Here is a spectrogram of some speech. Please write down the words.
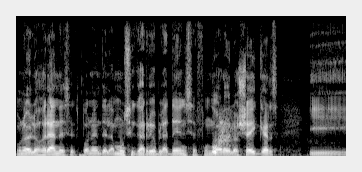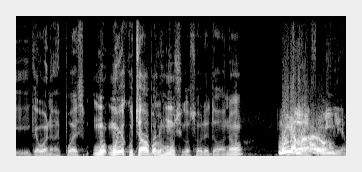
Uno de los grandes exponentes de la música rioplatense, fundador de los Shakers, y, que bueno, después, muy, escuchado por los músicos sobre todo, ¿no? Muy amado. Toda la familia,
